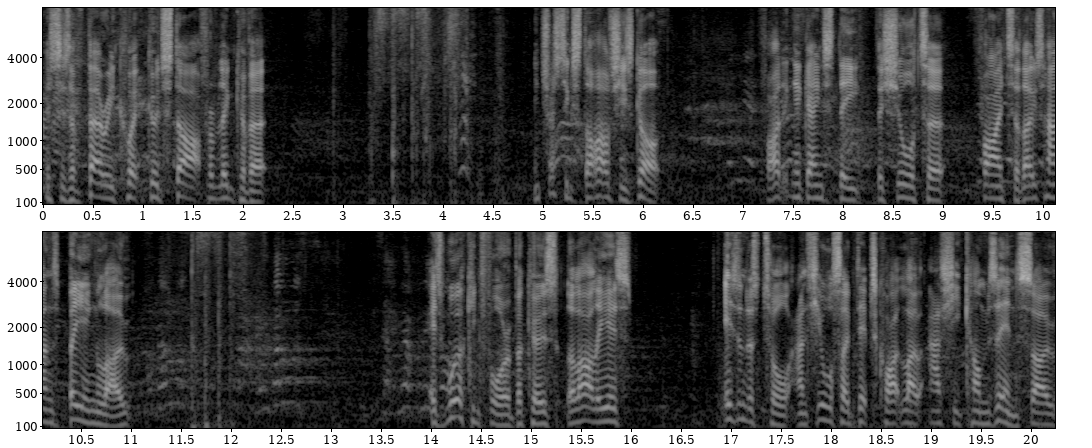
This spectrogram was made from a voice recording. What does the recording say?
This is a very quick, good start from Linkova. Interesting style she's got. Fighting against the, the shorter fighter, those hands being low is working for her because Laghlali is, isn't as tall and she also dips quite low as she comes in. So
